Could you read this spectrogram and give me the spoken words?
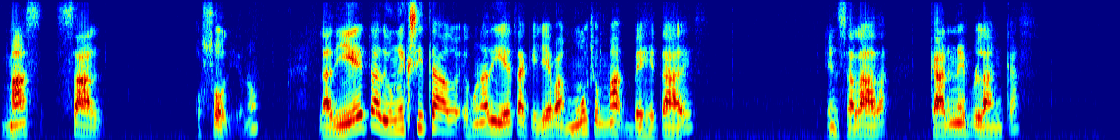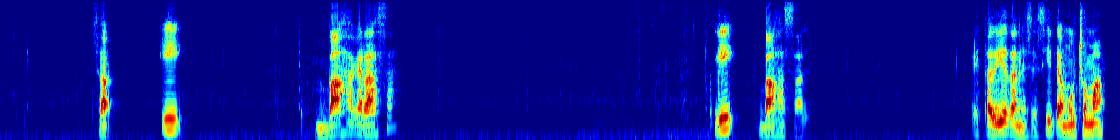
más sal o sodio. ¿no? La dieta de un excitado es una dieta que lleva muchos más vegetales, ensalada, carnes blancas y baja grasa y baja sal. Esta dieta necesita mucho más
